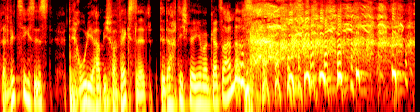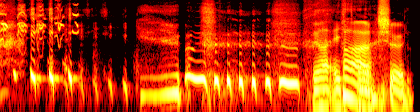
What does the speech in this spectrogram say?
Das Witzige ist, der Rudi hat mich verwechselt. Der dachte, ich wäre jemand ganz anderes. ja, echt. toll. Ah, schön.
